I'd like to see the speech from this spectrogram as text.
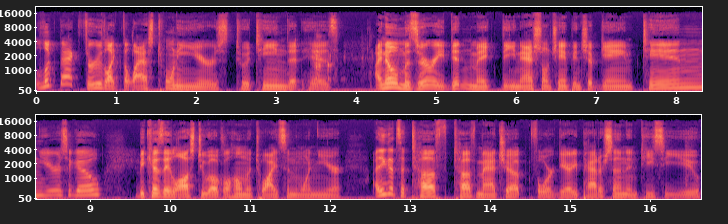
look back through like the last 20 years to a team that has I know Missouri didn't make the national championship game 10 years ago because they lost to Oklahoma twice in one year. I think that's a tough, tough matchup for Gary Patterson and TCU.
